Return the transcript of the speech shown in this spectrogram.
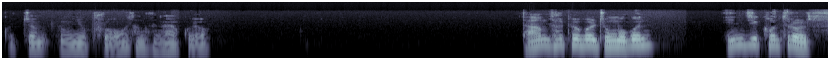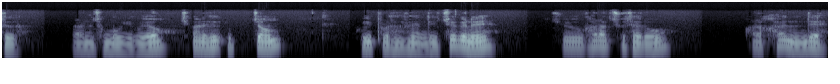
9.66% 상승하였고요 다음 살펴볼 종목은 인지 컨트롤스라는 종목이고요. 시간에서 6.92% 상승했는데 최근에 쭉 하락 추세로 하락하였는데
